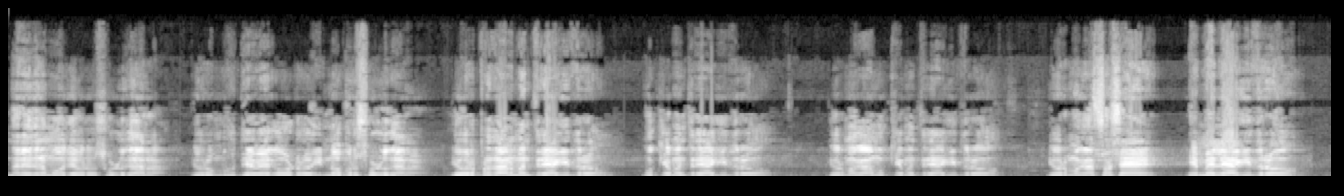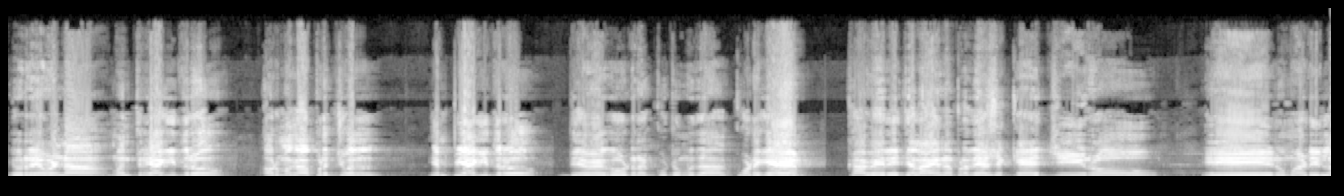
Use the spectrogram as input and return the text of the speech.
ನರೇಂದ್ರ ಮೋದಿ ಅವರು ಸುಳ್ಳುಗಾರ. ಇವರು ದೇವೇಗೌಡರು ಇನ್ನೊಬ್ಬರು ಸುಳ್ಳುಗಾರ. ಇವರು ಪ್ರಧಾನಮಂತ್ರಿ ಆಗಿದ್ರು ಮುಖ್ಯಮಂತ್ರಿ ಆಗಿದ್ರು ಇವ್ರ ಮಗ ಮುಖ್ಯಮಂತ್ರಿ ಆಗಿದ್ರು, ಇವ್ರ ಮಗ ಸೊಸೆ ಎಂ ಎಲ್ ಎ ಆಗಿದ್ರು, ಇವ್ರ ರೇವಣ್ಣ ಮಂತ್ರಿ ಆಗಿದ್ರು, ಅವ್ರ ಮಗ ಪ್ರಜ್ವಲ್ ಎಂ ಪಿ ಆಗಿದ್ರು. ದೇವೇಗೌಡರ ಕುಟುಂಬದ ಕೊಡುಗೆ ಕಾವೇರಿ ಜಲಾಯನ ಪ್ರದೇಶಕ್ಕೆ ಜೀರೋ. ಏನು ಮಾಡಿಲ್ಲ.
